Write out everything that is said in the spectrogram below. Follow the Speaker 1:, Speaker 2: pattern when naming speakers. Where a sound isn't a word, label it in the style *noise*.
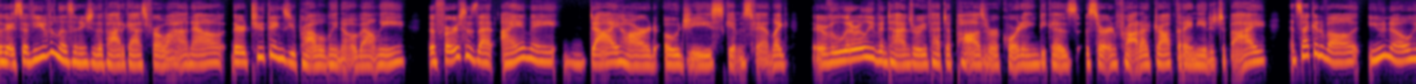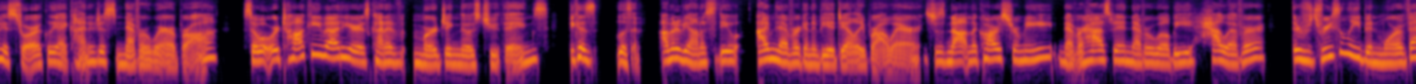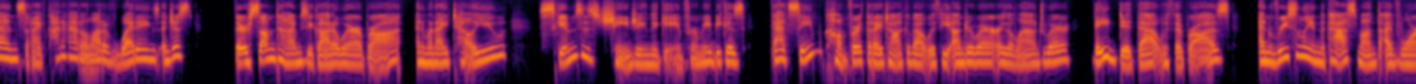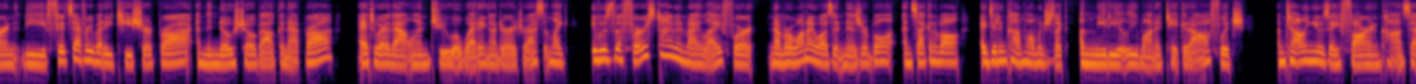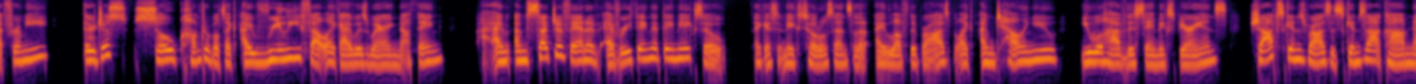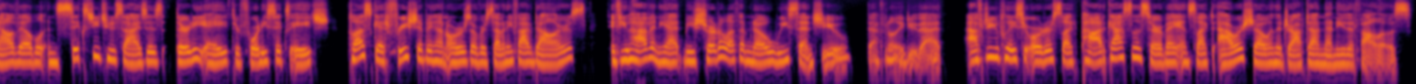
Speaker 1: Okay, so if you've been listening to the podcast for a while now, there are two things you probably know about me. The first is that I am a diehard OG Skims fan. Like, there have literally been times where we've had to pause a recording because a certain product dropped that I needed to buy. And second of all, you know, historically, I kind of just never wear a bra. So, what we're talking about here is kind of merging those two things. Because listen, I'm going to be honest with you, I'm never going to be a daily bra wearer. It's just not in the cards for me, never has been, never will be. However, there's recently been more events and I've kind of had a lot of weddings and just there's sometimes you got to wear a bra. And when I tell you, Skims is changing the game for me because that same comfort that I talk about with the underwear or the loungewear, they did that with the bras. And recently in the past month, I've worn the Fits Everybody t shirt bra and the no show balconette bra. I had to wear that one to a wedding under a dress. And like, it was the first time in my life where number one, I wasn't miserable. And second of all, I didn't come home and just like immediately want to take it off, which I'm telling you is a foreign concept for me. They're just so comfortable. It's like I really felt like I was wearing nothing. I'm, I'm such a fan of everything that they make. So I guess it makes total sense that I love the bras, but like I'm telling you, you will have the same experience. Shop Skims bras at skims.com, now available in 62 sizes, 30A through 46H. Plus, get free shipping on orders over $75. If you haven't yet, be sure to let them know we sent you. Definitely do that. After you place your order, select podcast in the survey and select our show in the drop down menu that follows.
